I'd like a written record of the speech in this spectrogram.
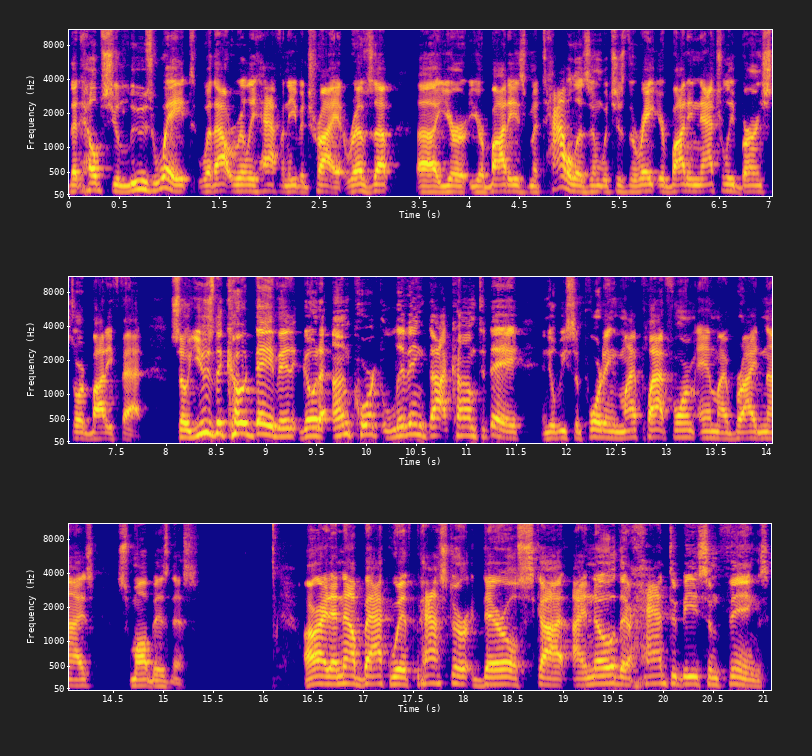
that helps you lose weight without really having to even try it. Revs up uh, your your body's metabolism, which is the rate your body naturally burns stored body fat. So use the code David. Go to uncorkedliving.com today, and you'll be supporting my platform and my bride and I's small business. All right, and now back with Pastor Darrell Scott. I know there had to be some things,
